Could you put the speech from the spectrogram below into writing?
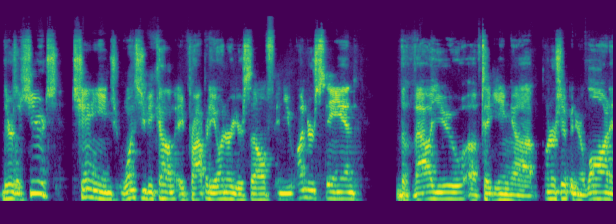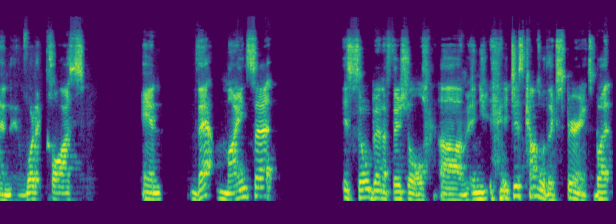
there's a huge change once you become a property owner yourself and you understand the value of taking uh, ownership in your lawn and, and what it costs. And that mindset is so beneficial, um, and you, it just comes with experience. But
